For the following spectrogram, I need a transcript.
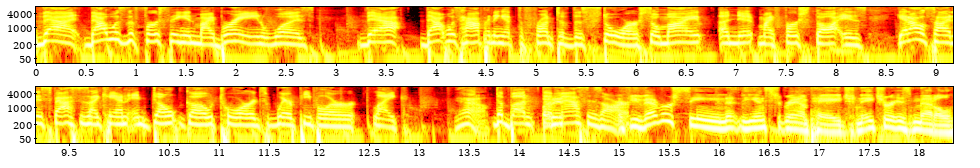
that that was the first thing in my brain was that that was happening at the front of the store. So my ini- my first thought is get outside as fast as I can and don't go towards where people are like Yeah. the bun- the it- masses are. If you've ever seen the Instagram page, Nature is Metal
